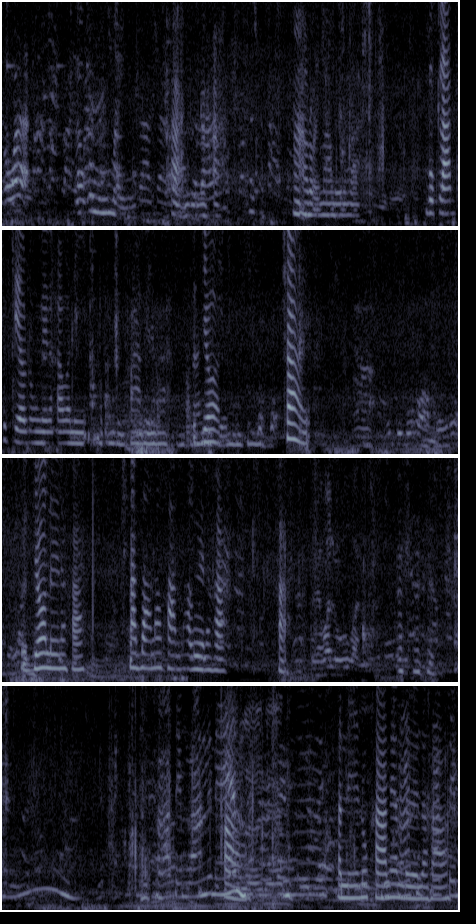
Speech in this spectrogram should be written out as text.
เพราะว่า เราก็มือใหม่เหมือนกันค่ะดูนะคะอ่าอร่อยมากเลยนะคะบุกร้านก๋วยเตี๋ยวลงเลยนะคะ วันนี้บุกถึงป้าเลยนะคะสุดยอด ใช่ สุดยอดเลยนะคะหน้าตาน่าทานมากเลยนะคะ ค่ะแสดงว่ารู้วันลูกค้าเต็มร้านเลยแน่ค่ะเลยเนี่ยวันนี้ลูกค้าแน่นเลยนะคะ เต็ม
